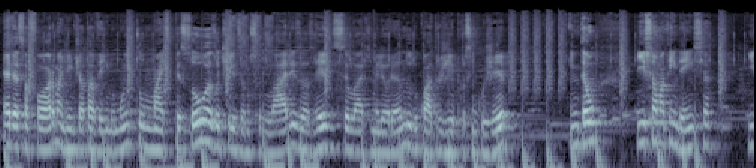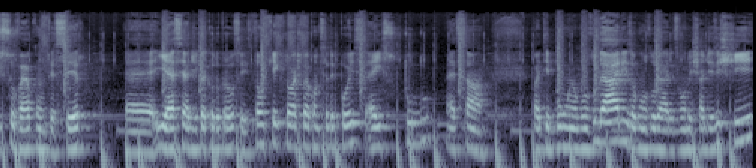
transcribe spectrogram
é dessa forma. A gente já está vendo muito mais pessoas utilizando celulares, as redes celulares melhorando do 4G para o 5G. Então, isso é uma tendência, isso vai acontecer é, e essa é a dica que eu dou para vocês. Então, o que, que eu acho que vai acontecer depois é isso tudo, essa vai ter boom em alguns lugares, alguns lugares vão deixar de existir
